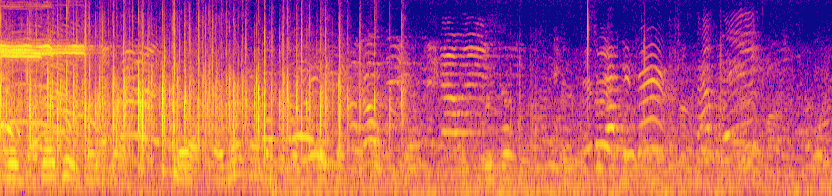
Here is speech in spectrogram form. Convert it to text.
I mean, I guarantee you, it's going to go. Now, at my time, I could make the first touchdown in three games, and it was six yards. It is too slow for me.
